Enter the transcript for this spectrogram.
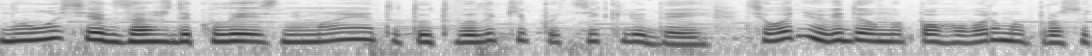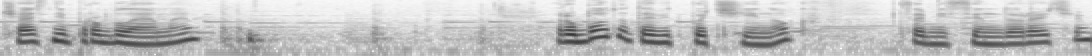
Ну ось як завжди, коли я знімаю, то тут великий потік людей. Сьогодні у відео ми поговоримо про сучасні проблеми, роботу та відпочинок. Це мій син, до речі.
